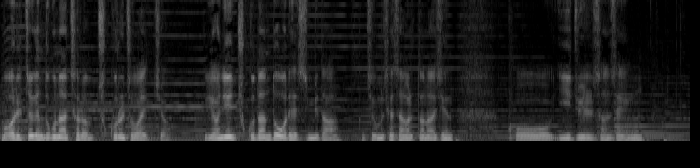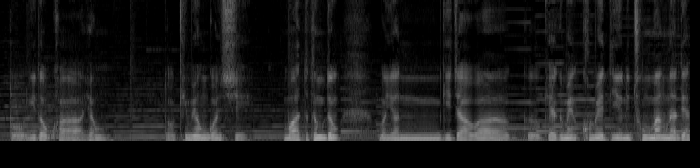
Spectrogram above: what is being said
뭐 어릴 적엔 누구나처럼 축구를 좋아했죠. 연예인 축구단도 오래 했습니다. 지금 세상을 떠나신 고 이주일 선생, 또 이덕화 형, 또 김형곤 씨, 뭐 하여튼 등등 뭐 연기자와 그 개그맨 코미디언이 총망라된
